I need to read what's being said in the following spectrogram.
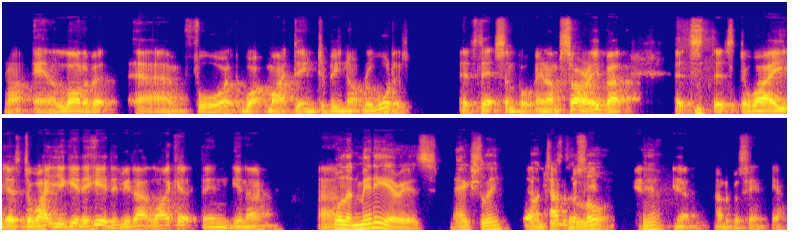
right? And a lot of it um, for what might deem to be not rewarded. It's that simple. And I'm sorry, but it's it's the way it's the way you get ahead. If you don't like it, then you know. Um, well, in many areas, actually, yeah, not just the law. Yeah, yeah, hundred percent. Yeah.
